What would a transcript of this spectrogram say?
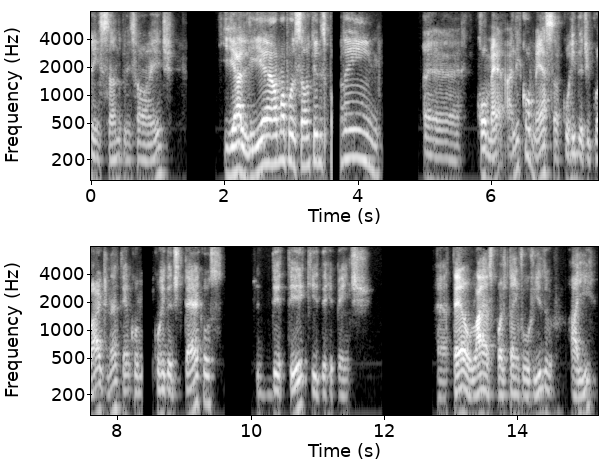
pensando principalmente. E ali é uma posição que eles podem. É, come, ali começa a corrida de guard, né? Tem a corrida de tackles, de DT, que de repente é, até o Lions pode estar envolvido aí.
